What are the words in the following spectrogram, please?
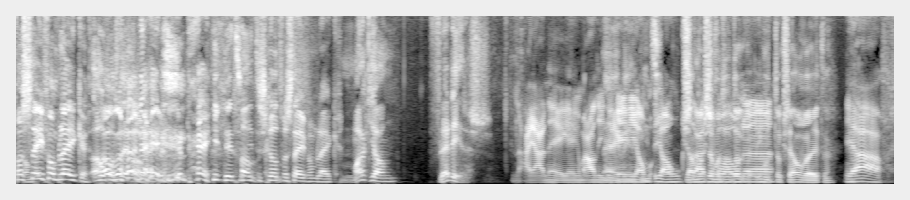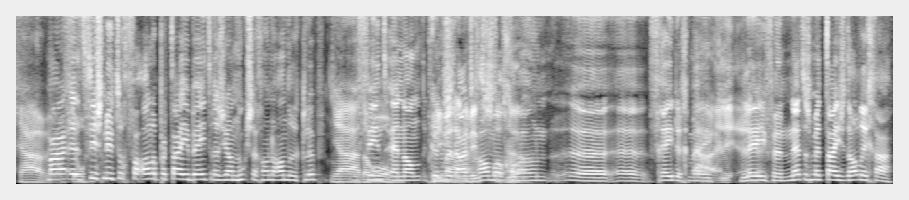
Van Stefan Bleker. Oh, van Stefan nee, nee, dit is Van- niet de schuld van Stefan Bleker. Mark-Jan Flederis. nou ja, nee, helemaal niet. Nee, ik denk weet Jan. Jan Hoekstra Jan is moet het ook, je eh, moet het ook zelf weten. ja, ja. Maar veel- het is nu toch voor alle partijen beter als Jan Hoekstra gewoon een andere club ja, vindt. daarom. En dan kunnen we daar toch allemaal ja. gewoon eh, eh, vredig mee Ja, en, leven. Net als met Thijs Dalliga.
